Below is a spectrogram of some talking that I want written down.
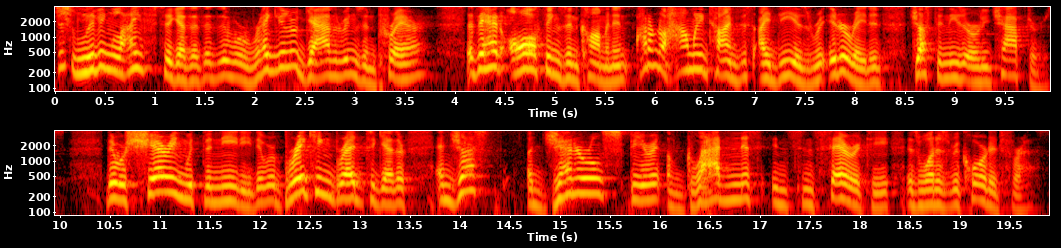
just living life together. That there were regular gatherings in prayer, that they had all things in common. And I don't know how many times this idea is reiterated just in these early chapters. They were sharing with the needy, they were breaking bread together, and just a general spirit of gladness and sincerity is what is recorded for us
